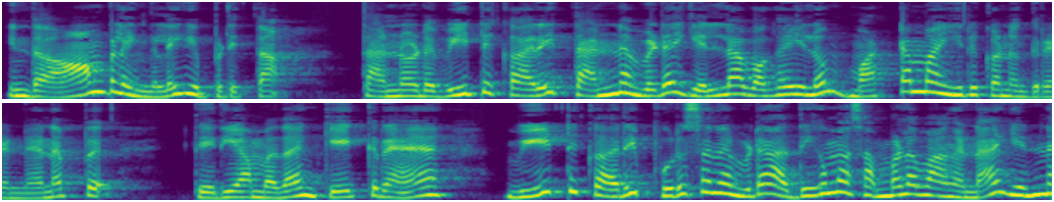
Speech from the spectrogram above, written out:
இந்த ஆம்பளைங்களை இப்படித்தான். தன்னோட வீட்டுக்காரி தன்னை விட எல்லா வகையிலும் மட்டமா இருக்கணுங்கிற நினப்பு. தெரியாம தான் கேக்குறேன். வீட்டுக்காரி புருஷனை விட அதிகமா சம்பளம் வாங்கினா என்ன?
